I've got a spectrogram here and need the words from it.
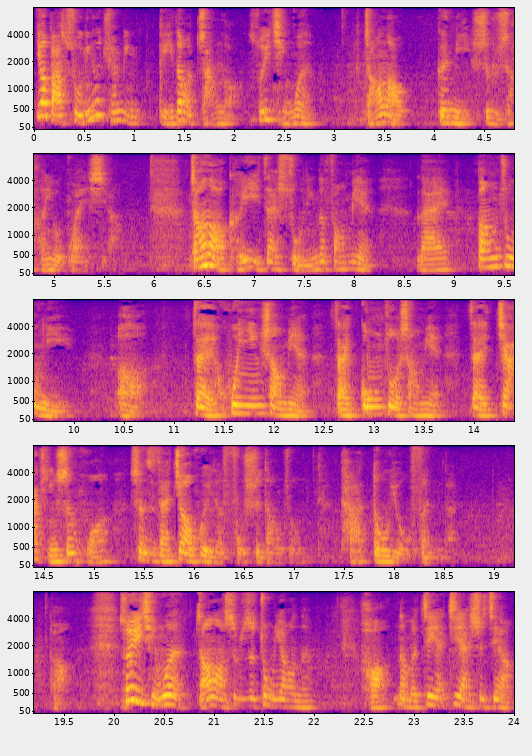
要把属灵的权柄给到长老。所以，请问，长老跟你是不是很有关系啊？长老可以在属灵的方面来帮助你啊，在婚姻上面，在工作上面，在家庭生活，甚至在教会的服饰当中，他都有份的啊。所以，请问长老是不是重要呢？好，那么这样既然是这样。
